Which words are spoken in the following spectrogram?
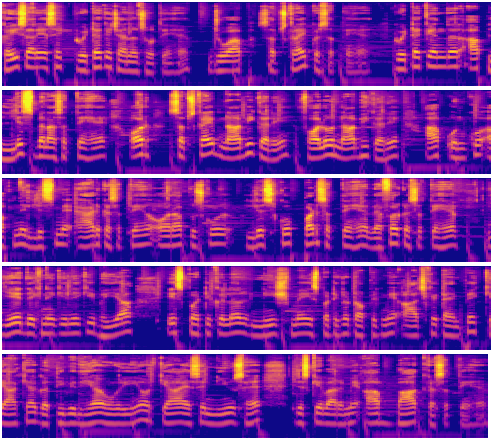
कई सारे ऐसे ट्विटर के चैनल्स होते हैं, जो आप सब्सक्राइब कर सकते हैं। ट्विटर के अंदर आप लिस्ट बना सकते हैं और सब्सक्राइब ना भी करें, फॉलो ना भी करें, आप उनको अपने लिस्ट में ऐड कर सकते हैं और आप उसको, लिस्ट को पढ़ सकते हैं, रेफ़र कर सकते हैं। ये देखने के लिए कि भैया, इस पर्टिकुलर नीच में, इस पर्टिकुलर टॉपिक में आज के टाइम पर क्या क्या गतिविधियाँ हो रही हैं और क्या ऐसे न्यूज़ हैं, जिसके बारे में आप बात कर सकते हैं।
